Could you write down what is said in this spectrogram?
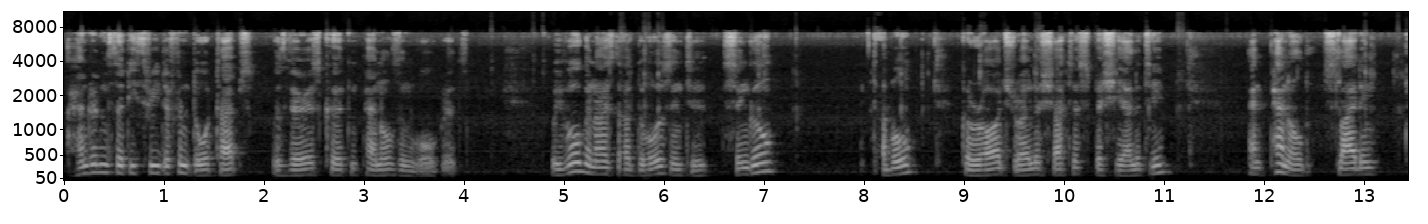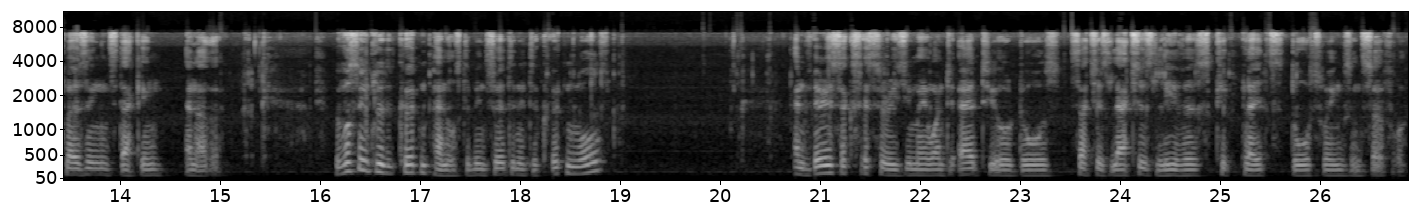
133 different door types with various curtain panels and wall grids. We've organized our doors into single, double, garage roller shutter speciality and paneled sliding, closing and stacking and other. We've also included curtain panels to be inserted into curtain walls and various accessories you may want to add to your doors such as latches, levers, kick plates, door swings and so forth.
